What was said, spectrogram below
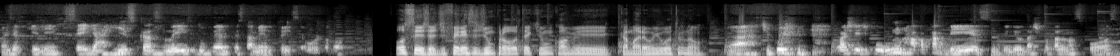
mas é porque ele segue a risca as leis do Velho Testamento. Esse é o ortodoxo. Ou seja, a diferença de um para outro é que um come camarão e o outro não. Ah, tipo, eu acho que é tipo, um rapa a cabeça, entendeu? Dá chicotada nas costas.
